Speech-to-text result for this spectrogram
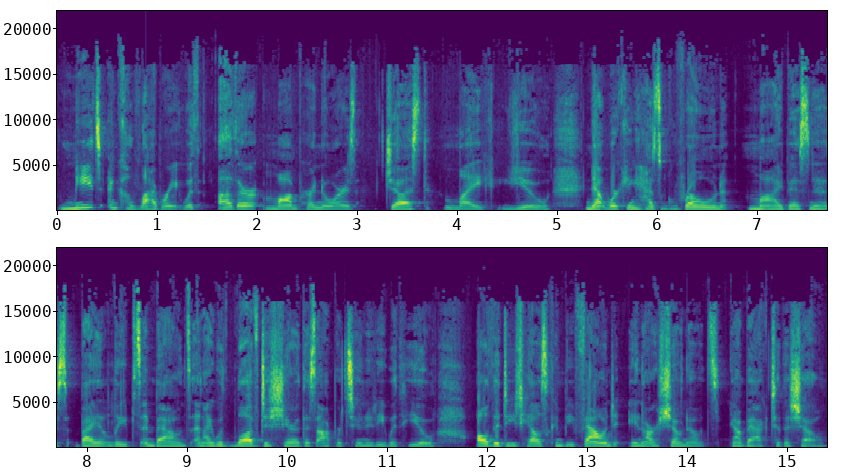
meet and collaborate with other mompreneurs just like you. Networking has grown my business by leaps and bounds, and I would love to share this opportunity with you. All the details can be found in our show notes. Now back to the show.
